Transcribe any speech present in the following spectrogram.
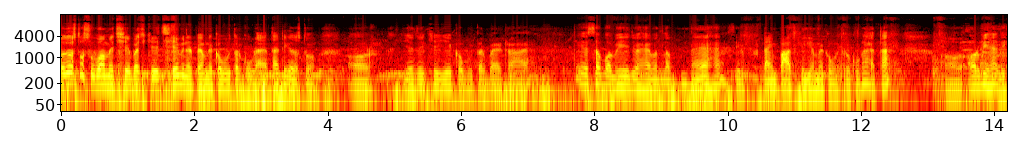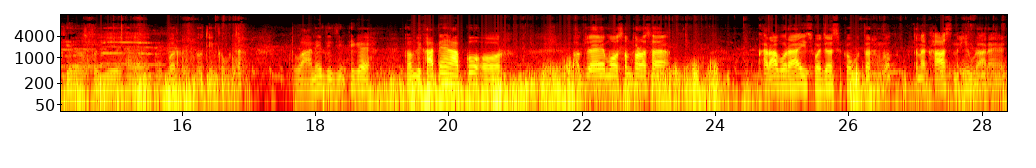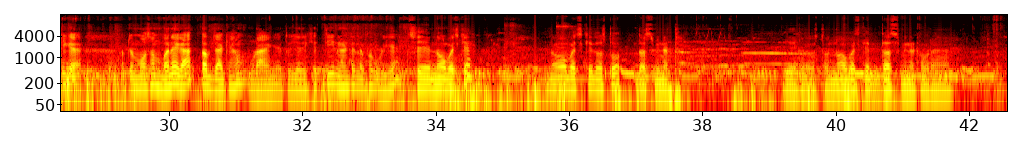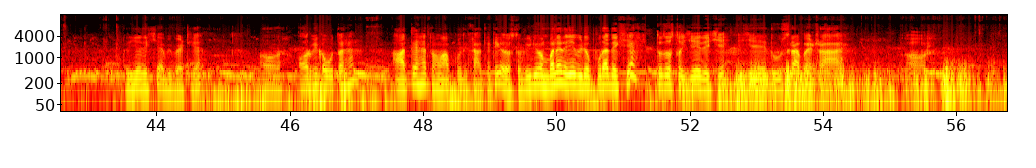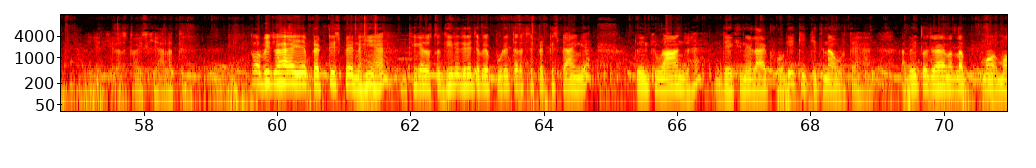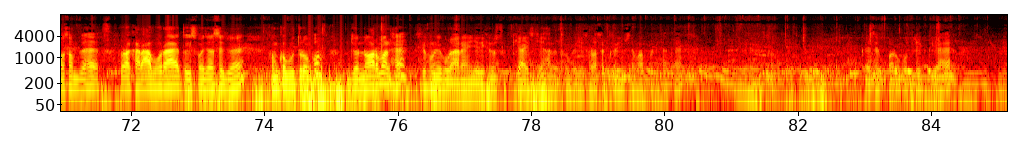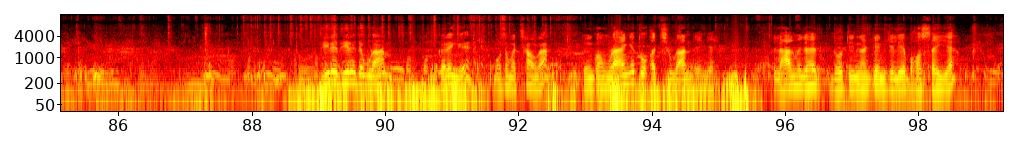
तो दोस्तों, सुबह में छः बज के छः मिनट पे हमने कबूतर को उड़ाया था, ठीक है दोस्तों? और ये देखिए, ये कबूतर बैठ रहा है। तो ये सब अभी जो है मतलब नए हैं, सिर्फ़ टाइम पास के लिए हमने कबूतरों को उड़ाया था। और और भी है, देखिए दोस्तों, ये है ऊपर दो तीन कबूतर। तो आने दीजिए, ठीक है? तो हम दिखाते हैं आपको, और अब जो है, मौसम थोड़ा सा ख़राब हो रहा है, इस वजह से कबूतर हम लोग इतना खास नहीं उड़ा रहे हैं, ठीक है? जब मौसम बनेगा, तब जाके हम उड़ाएँगे। तो ये देखिए, तीन घंटे लगभग उड़ी है। छः, नौ बज के, नौ बज के दोस्तों, दस मिनट। ये देखो दोस्तों, नौ बज के दस मिनट हो रहे हैं। तो ये देखिए, अभी बैठी है। और और भी कबूतर हैं। आते हैं तो हम आपको दिखाते हैं। ठीक है दोस्तों, वीडियो में बने रहिए, वीडियो पूरा देखिए। तो दोस्तों, ये देखिए, ये दूसरा बैठ रहा है। और दोस्तों इसकी हालत। तो अभी जो है ये प्रैक्टिस पे नहीं है। ठीक है दोस्तों धीरे धीरे जब ये पूरी तरह से प्रैक्टिस पे आएँगे तो इनकी उड़ान जो है देखने लायक होगी कि कितना उड़ते हैं। अभी तो जो है मतलब मौसम जो है थोड़ा ख़राब हो रहा है तो इस वजह से जो है हम कबूतरों को जो नॉर्मल है, सिर्फ़ उन्हीं को उड़ा रहे हैं। ये देखिए दोस्तों, क्या इसकी हालत हो गई है। थोड़ा सा करीब से हम आपको दिखाते हैं। देखिए दोस्तों, कैसे परों को फेंक दिया है। ये देखिए तो धीरे धीरे जब उड़ान करेंगे, मौसम अच्छा होगा तो इनको हम उड़ाएँगे तो अच्छी उड़ान देंगे। फ़िलहाल में जो है दो तीन घंटे इनके लिए बहुत सही है।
